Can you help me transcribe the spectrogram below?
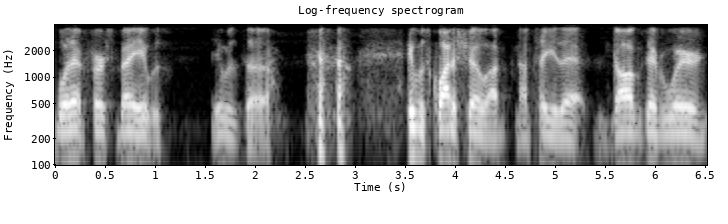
boy, that first bay, it was it was uh, it was quite a show. I I'll tell you that. Dogs everywhere, and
